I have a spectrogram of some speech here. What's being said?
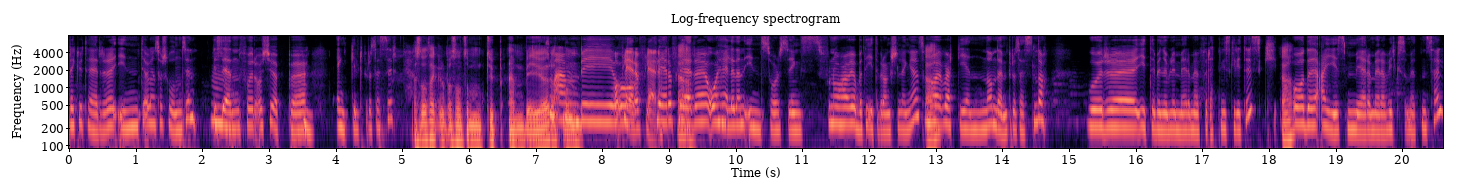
rekrutterere inn til organisasjonen sin, istedenfor å kjøpe enkeltprosesser. Altså, nå tenker du på sånn som typ MB gjør? Som at man- Ambi Og flere og flere. flere, og, flere, og hele den insourcings... For nå har jeg jobbet i IT-bransjen lenge, som Ja. har vært gjennom den prosessen. da. Hvor eh, IT begynner å bli mer og mer forretningskritisk, Ja. og det eies mer og mer av virksomheten selv.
